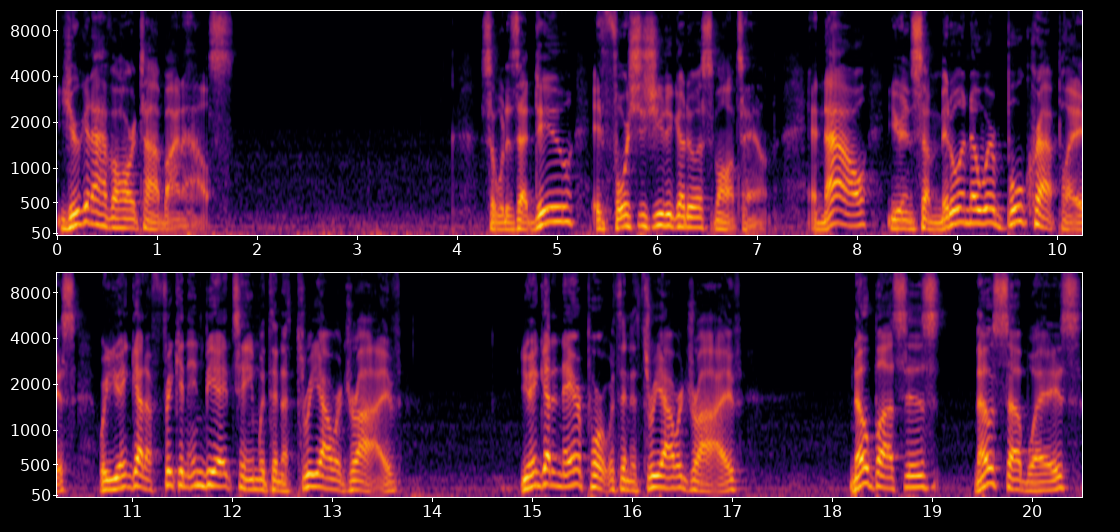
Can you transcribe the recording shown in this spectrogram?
you're going to have a hard time buying a house. So, what does that do? It forces you to go to a small town. And now you're in some middle of nowhere bullcrap place where you ain't got a freaking NBA team within a three hour drive. You ain't got an airport within a three hour drive. No buses, no subways.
